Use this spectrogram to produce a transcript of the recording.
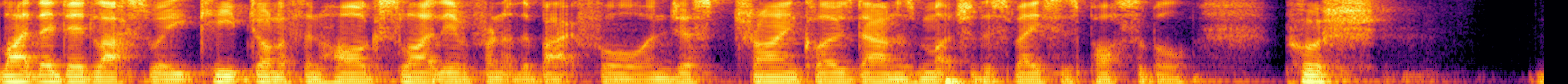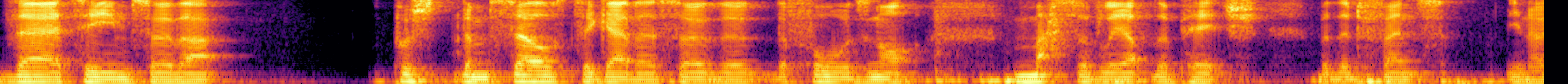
like they did last week, keep Jonathan Hogg slightly in front of the back four and just try and close down as much of the space as possible. Push their team so that push themselves together so the the forwards not massively up the pitch, but the defense, you know,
